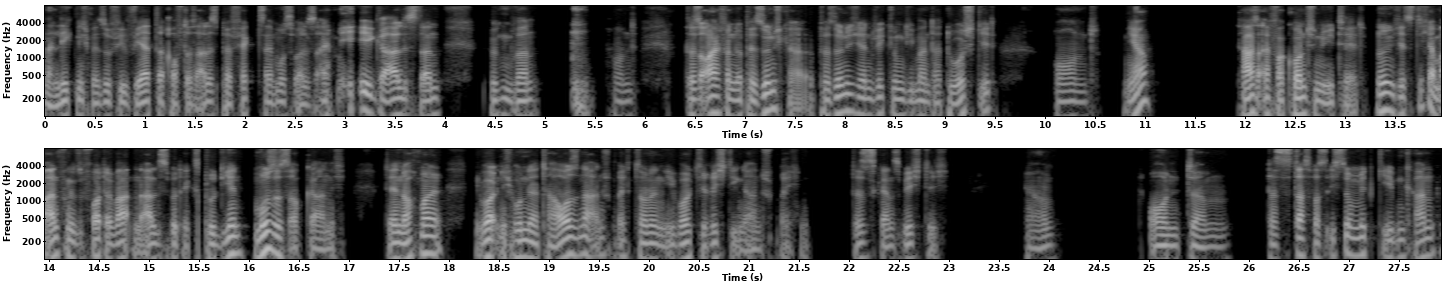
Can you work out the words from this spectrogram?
Man legt nicht mehr so viel Wert darauf, dass alles perfekt sein muss, weil es einem eh egal ist dann irgendwann. Und das ist auch einfach eine persönliche Entwicklung, die man da durchgeht. Und ja, da ist einfach Kontinuität. Nur jetzt nicht am Anfang sofort erwarten, alles wird explodieren. Muss es auch gar nicht. Denn nochmal, ihr wollt nicht Hunderttausende ansprechen, sondern ihr wollt die richtigen ansprechen. Das ist ganz wichtig. Ja. Und ähm, das ist das, was ich so mitgeben kann.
